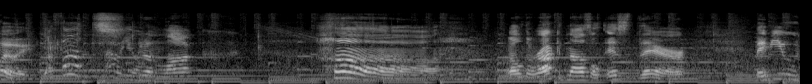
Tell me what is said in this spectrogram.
Wait, wait, I thought oh, you could unlock... Huh... Well, the rocket nozzle is there. Maybe you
